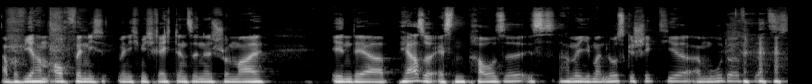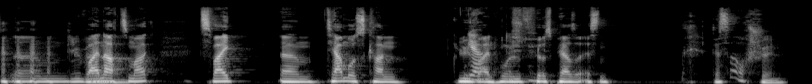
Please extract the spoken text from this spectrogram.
Aber wir haben auch, wenn ich, wenn ich mich recht entsinne, schon mal in der Perso-Essen-Pause ist, haben wir jemanden losgeschickt hier am Rudolfplatz, ähm, Weihnachtsmarkt, zwei ähm, Thermoskannen Glühwein Ja, holen fürs Perso-Essen. Das ist auch schön.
